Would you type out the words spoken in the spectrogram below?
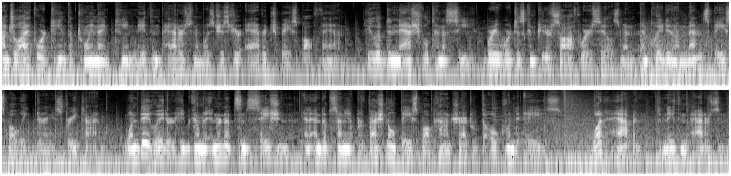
On July 14th of 2019, Nathan Patterson was just your average baseball fan. He lived in Nashville, Tennessee, where he worked as computer software salesman and played in a men's baseball league during his free time. One day later, he became an internet sensation and ended up signing a professional baseball contract with the Oakland A's. What happened to Nathan Patterson?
